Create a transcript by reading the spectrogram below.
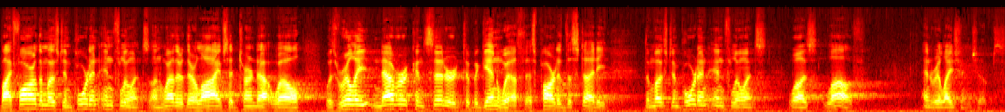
By far the most important influence on whether their lives had turned out well was really never considered to begin with as part of the study. The most important influence was love and relationships.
